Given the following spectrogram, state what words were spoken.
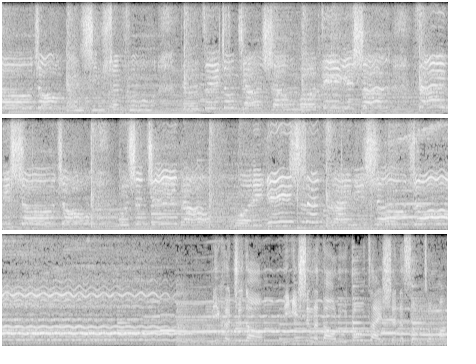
手中，甘心顺服的最终加上我的一生在你手中，我深知道我的一生在你手中。你可知道你一生的道路都在神的手中吗？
